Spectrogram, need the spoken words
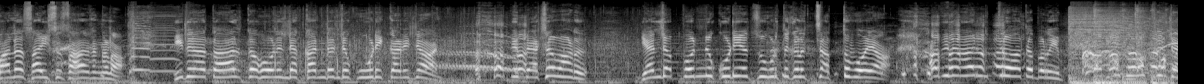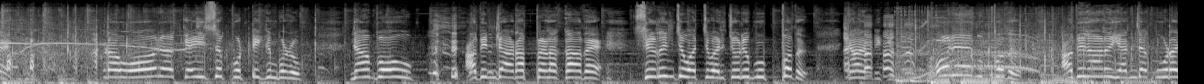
പല സൈസ് സാധനങ്ങളാ. ഇതിനകത്ത് ആൽക്കഹോളിന്റെ കണ്ടന്റ് കൂടി കഴിഞ്ഞാൽ വിഷമാണ്. എന്റെ പൊന്നു കുടിയ സുഹൃത്തുക്കൾ ചത്തുപോയാ. അതിനാരും ഉത്തരവാദിത്തം പറയും. ഇവിടെ ഓരോ കേസ് പൊട്ടിക്കുമ്പോഴും ഞാൻ പോവും. അതിന്റെ അടപ്പിളക്കാതെ സിറിഞ്ച് വച്ച് വലിച്ച ഒരു മുപ്പത് ഞാൻ ഒരേ മുപ്പത്. അതിനാണ് എന്റെ കൂടെ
